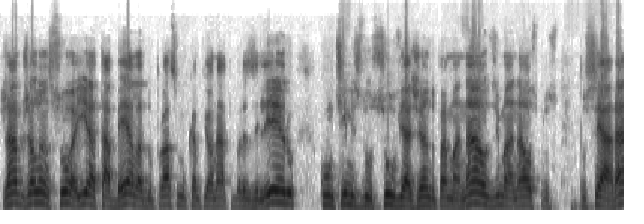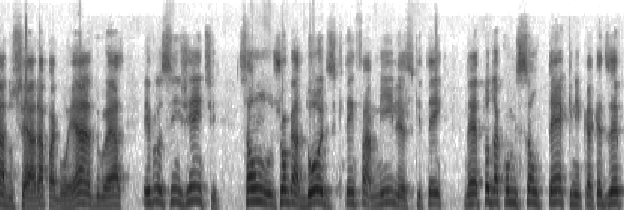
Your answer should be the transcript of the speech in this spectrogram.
Já, já lançou aí a tabela do próximo campeonato brasileiro, com times do Sul viajando para Manaus, de Manaus para o Ceará, do Ceará para Goiás, do Goiás. Ele falou assim, gente, são jogadores que têm famílias, que têm né, toda a comissão técnica, quer dizer,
